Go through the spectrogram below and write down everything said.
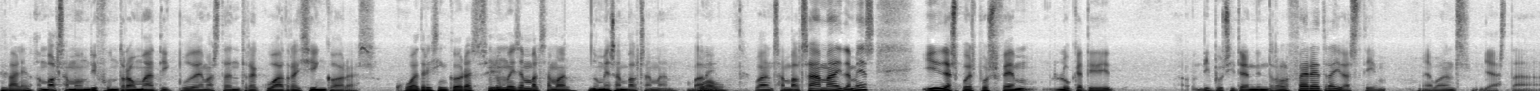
Vale. Embalsamar un difunt traumàtic podem estar entre 4 i 5 hores, 4 i 5 hores Sí. només embalsamant. només embalsamant. Vale? Uau. Llavors s'embalsama i de més, i després doncs, fem el que t'he dit, dipositem dintre el fèretre i vestim. Llavors ja està,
